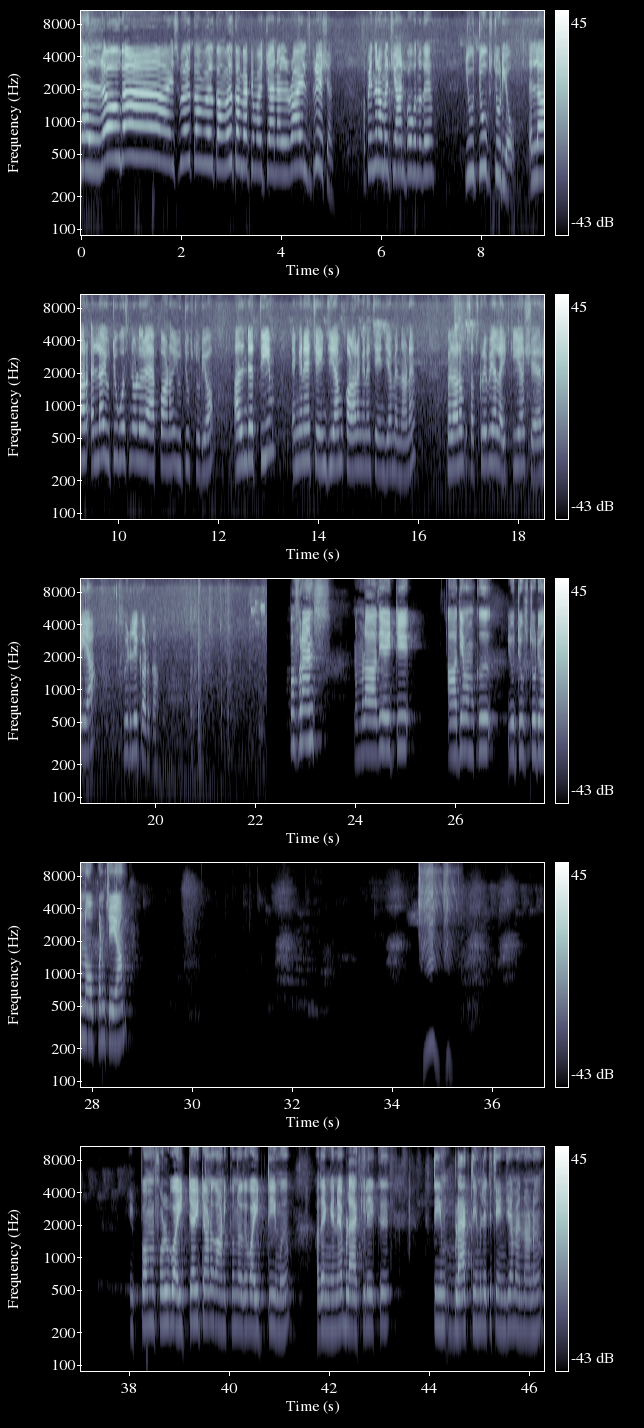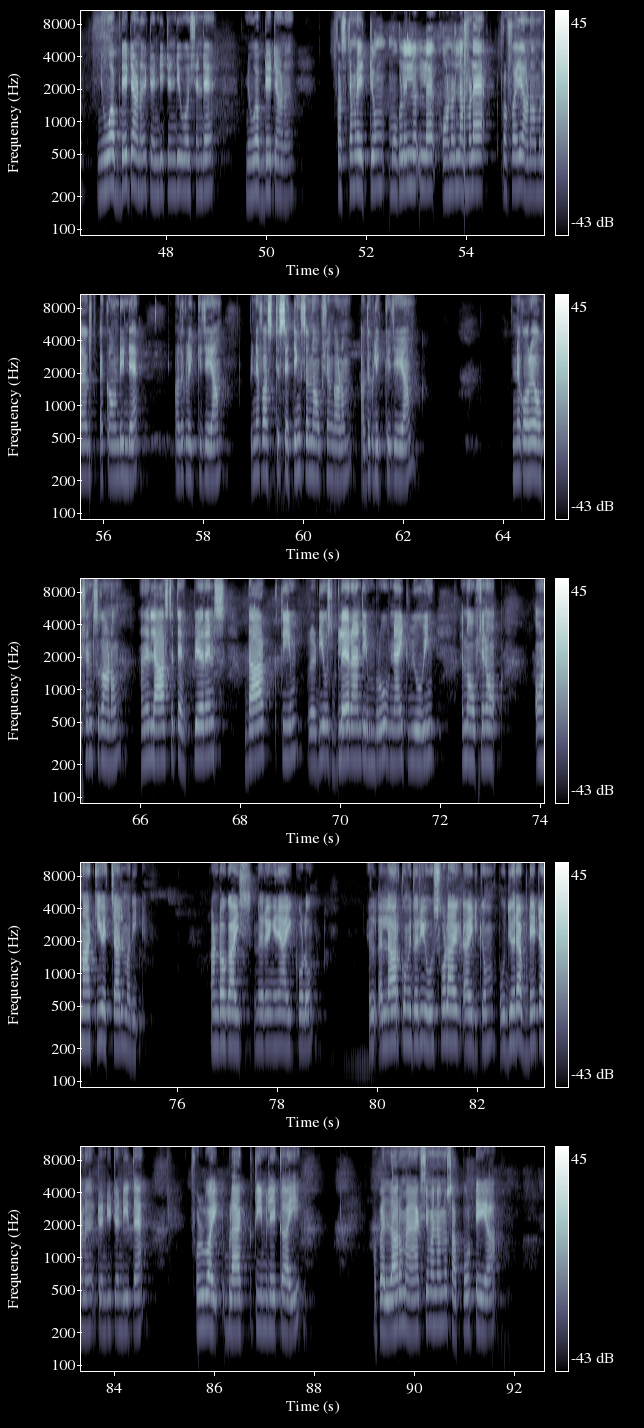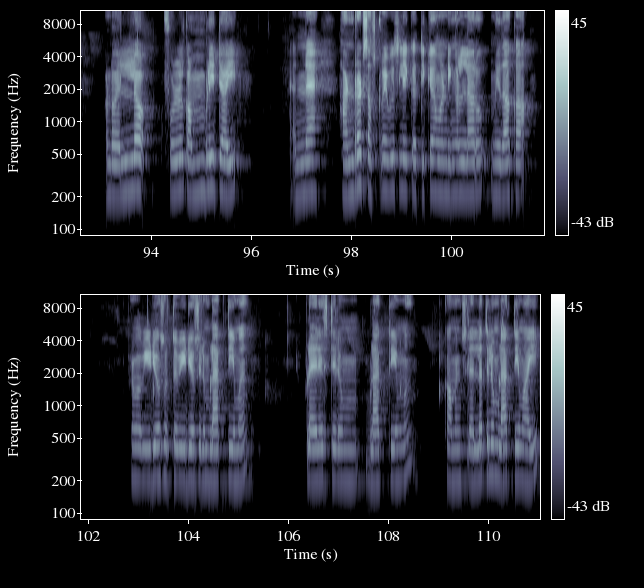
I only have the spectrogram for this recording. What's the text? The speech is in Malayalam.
Hello guys welcome welcome welcome back to my channel rails creation അപ്പോൾ ഇന്ന് നമ്മൾ ചെയ്യാൻ പോകുന്നത് യൂട്യൂബ് സ്റ്റുഡിയോ എല്ലാ എല്ലാ യൂട്യൂബേഴ്സിനുള്ള ഒരു ആപ്പാണ് യൂട്യൂബ് സ്റ്റുഡിയോ അതിന്റെ തീം എങ്ങനെ ചേഞ്ച് ചെയ്യാം കളർ എങ്ങനെ ചേഞ്ച് ചെയ്യാം എന്നാണ്. അപ്പോൾ എല്ലാവരും സബ്സ്ക്രൈബ് ചെയ്യുക ലൈക്ക് ചെയ്യുക ഷെയർ ചെയ്യുക. വീഡിയോയിലേക്ക് കിടക്കാം. അപ്പോൾ ഫ്രണ്ട്സ് നമ്മൾ ആദ്യമായിട്ട് ആദ്യം നമുക്ക് യൂട്യൂബ് സ്റ്റുഡിയോ ഒന്ന് ഓപ്പൺ ചെയ്യാം. ഇപ്പം ഫുൾ വൈറ്റ് ആയിട്ടാണ് കാണിക്കുന്നത് വൈറ്റ് തീം അതെങ്ങനെ ബ്ലാക്കിലേക്ക് തീം ബ്ലാക്ക് തീമിലേക്ക് ചേഞ്ച് ചെയ്യാം എന്നാണ് ന്യൂ അപ്ഡേറ്റ് ആണ് ട്വന്റി ട്വന്റി വേർഷന്റെ ന്യൂ അപ്ഡേറ്റ് ആണ്. ഫസ്റ്റ് നമ്മൾ ഏറ്റവും മുകളിലുള്ള കോർണറിൽ നമ്മളെ പ്രൊഫൈൽ കാണും നമ്മളെ അക്കൗണ്ടിന്റെ അത് ക്ലിക്ക് ചെയ്യാം. പിന്നെ ഫസ്റ്റ് സെറ്റിങ്സ് എന്ന ഓപ്ഷൻ കാണും അത് ക്ലിക്ക് ചെയ്യാം. പിന്നെ കുറേ ഓപ്ഷൻസ് കാണും. അതിന് ലാസ്റ്റത്തെ appearance dark theme reduce glare and improve night viewing എന്ന ഓപ്ഷൻ ഓണാക്കി വെച്ചാൽ മതി. കണ്ടോ ഗായ്സ് നേരം ഇങ്ങനെ ആയിക്കോളും. എല്ലാവർക്കും ഇതൊരു യൂസ്ഫുൾ ആയി ആയിരിക്കും. പുതിയൊരു അപ്ഡേറ്റ് ആണ് ട്വന്റി ട്വന്റിത്തെ ഫുൾ വൈ ബ്ലാക്ക് തീമിലേക്കായി അപ്പോൾ എല്ലാവരും മാക്സിമം എന്നെ ഒന്ന് സപ്പോർട്ട് ചെയ്യുക കണ്ടോ? എല്ലാം ഫുൾ കംപ്ലീറ്റ് ആയി. എന്നെ ഹൺഡ്രഡ് സബ്സ്ക്രൈബേഴ്സിലേക്ക് എത്തിക്കാൻ വേണ്ടി നിങ്ങളെല്ലാവരും ഇതാക്കുക പിന്നെ വീഡിയോസ് എടുത്ത് വീഡിയോസിലും ബ്ലാക്ക് തീം പ്ലേലിസ്റ്റിലും ബ്ലാക്ക് തീം കമൻസിലും എല്ലാത്തിലും ബ്ലാക്ക് തീമായി.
